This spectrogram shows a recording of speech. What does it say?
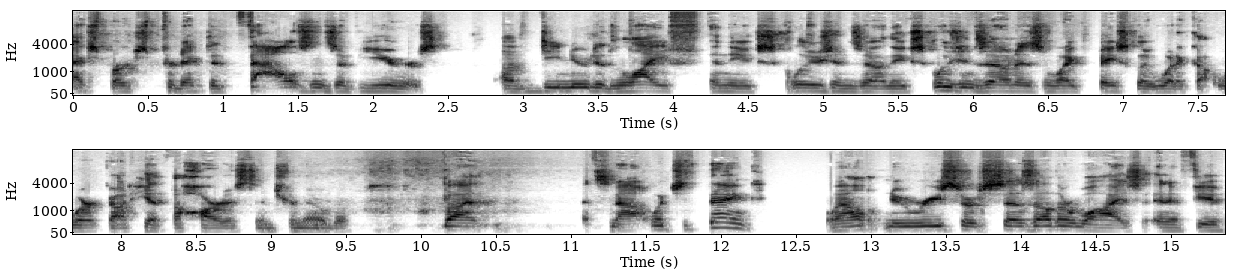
experts predicted thousands of years of denuded life in the exclusion zone. The exclusion zone is like basically what it got where it got hit the hardest in Chernobyl. But that's not what you think. Well, new research says otherwise. And if you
